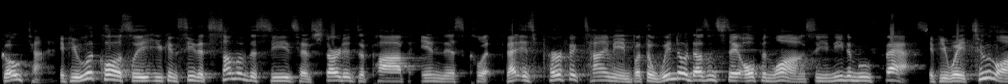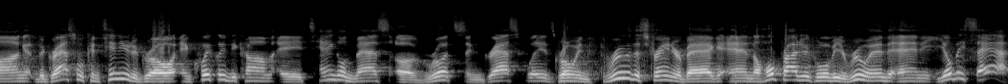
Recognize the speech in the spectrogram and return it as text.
go time. If you look closely, you can see that some of the seeds have started to pop in this clip. That is perfect timing, but the window doesn't stay open long, so you need to move fast. If you wait too long, the grass will continue to grow and quickly become a tangled mess of roots and grass blades growing through the strainer bag, and the whole project will be ruined and you'll be sad.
